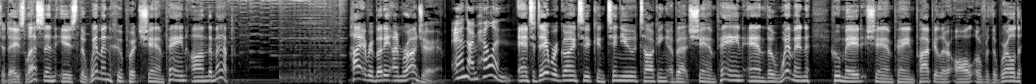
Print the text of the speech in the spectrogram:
Today's lesson is the women who put champagne on the map. Hi, everybody. I'm Roger. And I'm Helen. And today we're going to continue talking about champagne and the women who made champagne popular all over the world.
